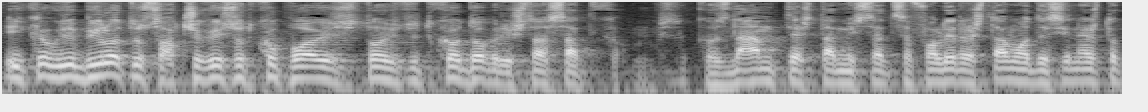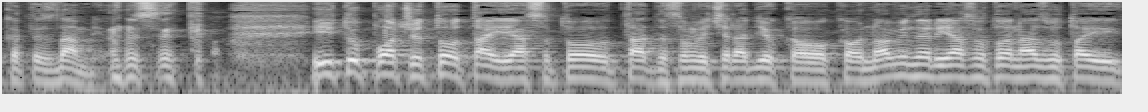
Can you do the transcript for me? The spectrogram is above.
I kako je bilo tu svačega i sad kao pojavi se to, kao dobri, šta sad? Kao, kao znam te, šta mi sad se foliraš tamo da si nešto kad te znam. kao, I tu poče to, taj, ja sam to, tada sam već radio kao, kao novinar, ja sam to nazvao taj,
